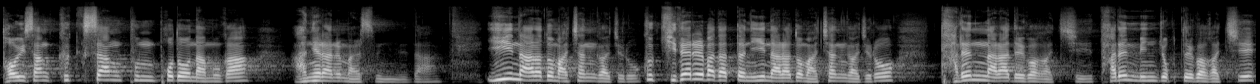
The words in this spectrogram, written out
더 이상 극상품 포도나무가 아니라는 말씀입니다. 이 나라도 마찬가지로 그 기대를 받았던 이 나라도 마찬가지로 다른 나라들과 같이 다른 민족들과 같이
